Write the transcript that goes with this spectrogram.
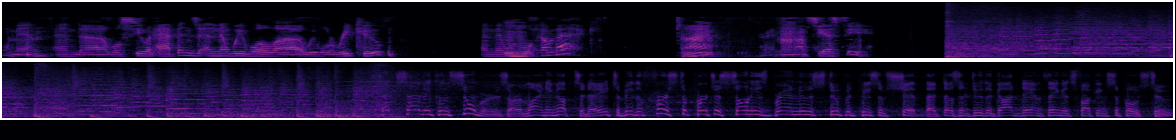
Yeah, man, and uh, we'll see what happens, and then we will uh, we will recoup, and then we Mhm. will come back. All right. All right, man, on CSP. Tech-savvy consumers are lining up today to be the first to purchase Sony's brand new stupid piece of shit that doesn't do the goddamn thing it's fucking supposed to.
